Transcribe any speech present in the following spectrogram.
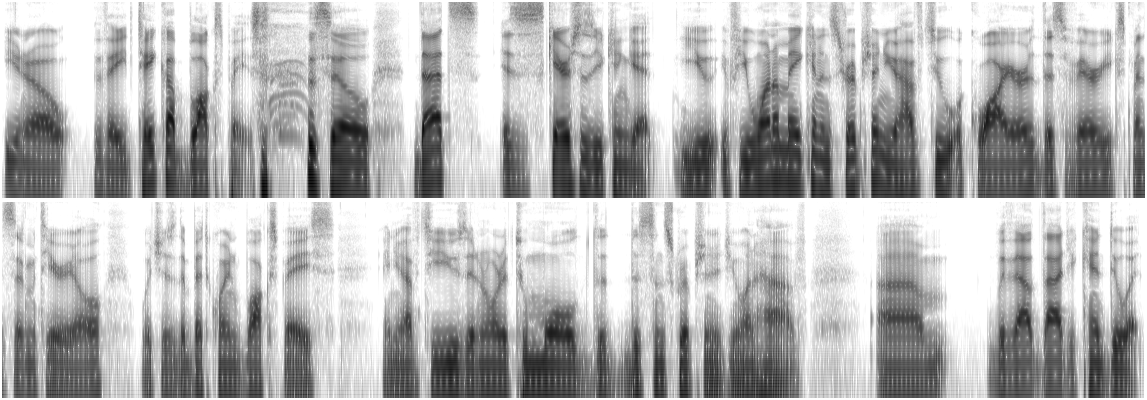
you know, they take up block space. so that's as scarce as you can get. You if you want to make an inscription, you have to acquire this very expensive material, which is the Bitcoin block space, and you have to use it in order to mold the, this inscription that you want to have. Um, without that, you can't do it.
